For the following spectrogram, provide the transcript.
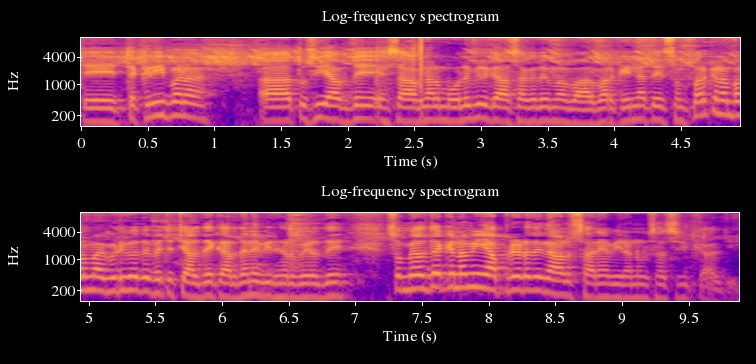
ਤੇ ਤਕਰੀਬਨ ਅ, ਤੁਸੀਂ ਆਪਦੇ ਹਿਸਾਬ ਨਾਲ ਮੁੱਲ ਵੀ ਲਗਾ ਸਕਦੇ ਹੋ। ਮੈਂ ਵਾਰ-ਵਾਰ ਕਹਿਣਾ ਤੇ ਸੰਪਰਕ ਨੰਬਰ ਮੈਂ ਵੀਡੀਓ ਦੇ ਵਿੱਚ ਚੱਲਦੇ ਕਰਦੇ ਨੇ ਵੀਰ ਹਰਵੇਲ ਦੇ। ਸੋ ਮਿਲਦੇ ਕਿ ਨਵੀਂ ਅਪਡੇਟ ਦੇ ਨਾਲ ਸਾਰਿਆਂ ਵੀਰਾਂ ਨੂੰ। ਸਤਿ ਸ੍ਰੀ ਅਕਾਲ ਜੀ।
